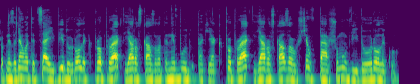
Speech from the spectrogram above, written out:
Щоб не затягувати цей відеоролик про проект, я розказувати не буду, так як про проект я розказував ще в першому відеоролику.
